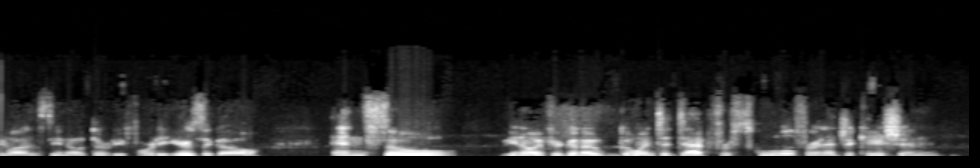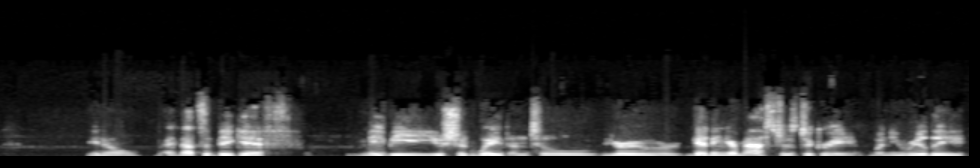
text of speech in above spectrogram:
was, you know, 30, 40 years ago. And so you know, if you're going to go into debt for school for an education, you know, and that's a big if, maybe you should wait until you're getting your master's degree when you really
